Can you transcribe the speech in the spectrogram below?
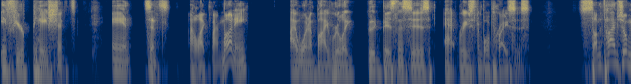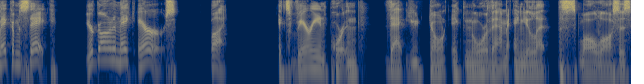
if you're patient. And since I like my money, I want to buy really good businesses at reasonable prices. Sometimes you'll make a mistake. You're going to make errors, but it's very important that you don't ignore them and you let the small losses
